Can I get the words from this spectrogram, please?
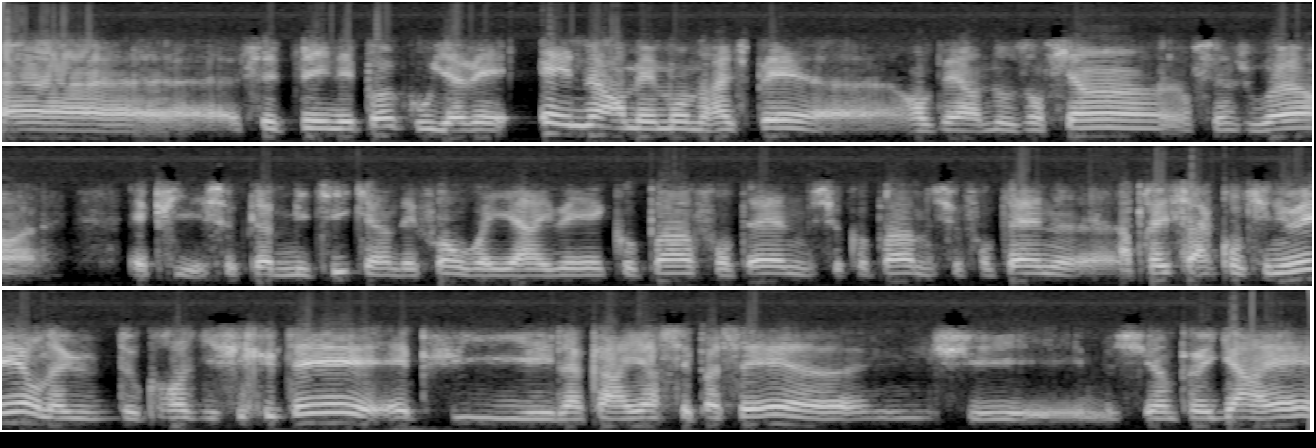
Euh, C'était une époque où il y avait énormément de respect euh, envers nos anciens, anciens joueurs. Et puis ce club mythique, hein, des fois on voyait arriver Copin, Fontaine, Monsieur Copin, Monsieur Fontaine. Euh, Après ça a continué, on a eu de grosses difficultés. Et puis la carrière s'est passée. Euh, je me suis un peu égaré,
